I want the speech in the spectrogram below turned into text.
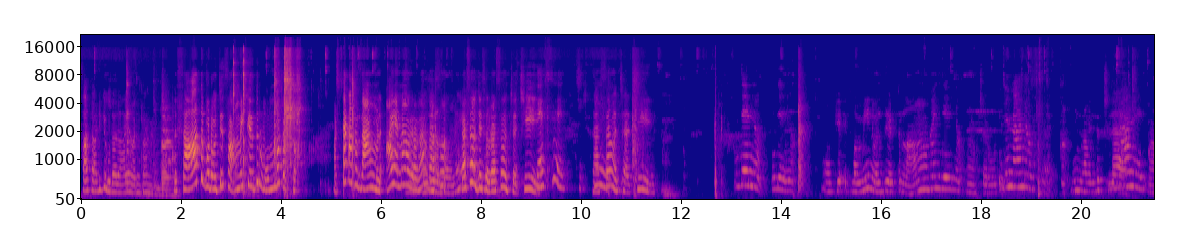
சாத்தை அடிக்கக்கூடாது ஆயிரம் வாங்கி பாருங்க. இந்த சாத்தை போட்டு வச்சு சமைக்கிறது ரொம்ப கஷ்டம். அட்டகாசம் தாங்க முடியல. ஆயா என்ன ஆகுறாங்க ரசம் ரசம். வச்சு சொல் ரசம் வச்சாச்சு. ரசம் வச்சாச்சு. ஓகே இப்போ மீன் வந்து எடுத்துடலாம். ம் சரி ஓகே. மீன்லாம் வெந்துருச்சுல? ஆ.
